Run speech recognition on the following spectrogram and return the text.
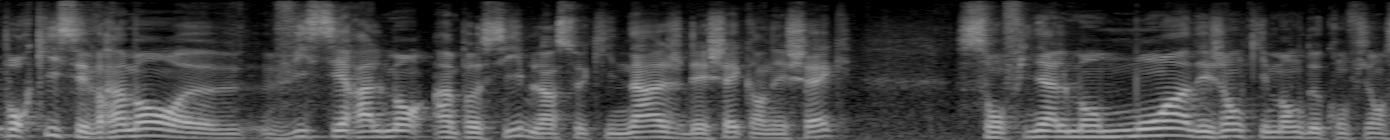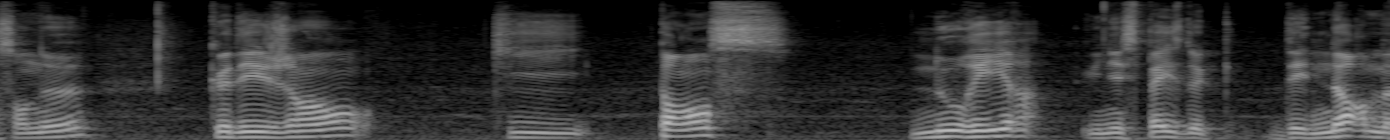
pour qui c'est vraiment euh, viscéralement impossible, hein, ceux qui nagent d'échec en échec, sont finalement moins des gens qui manquent de confiance en eux que des gens qui pensent nourrir une espèce d'énorme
